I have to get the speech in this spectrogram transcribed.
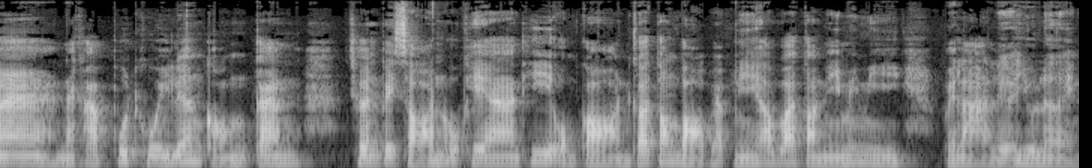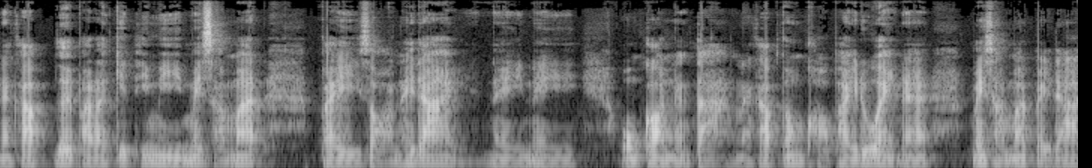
มานะครับพูดคุยเรื่องของการเชิญไปสอน OKR ที่องค์กรก็ต้องบอกแบบนี้ครับว่าตอนนี้ไม่มีเวลาเหลืออยู่เลยนะครับด้วยภารกิจที่มีไม่สามารถไปสอนให้ได้ในในองค์กรต่างๆนะครับต้องขออภัยด้วยนะไม่สามารถไปได้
